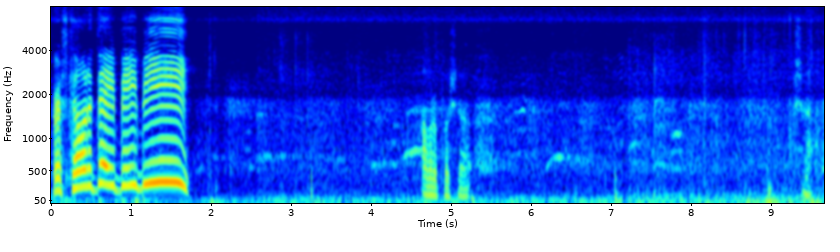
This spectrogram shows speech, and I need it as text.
First kill of the day, baby! I'm gonna push up. Push up.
